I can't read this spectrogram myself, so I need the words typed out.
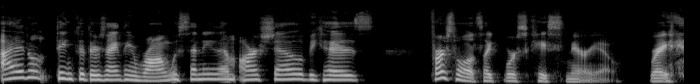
I don't think that there's anything wrong with sending them our show because, first of all, it's like worst case scenario, right?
